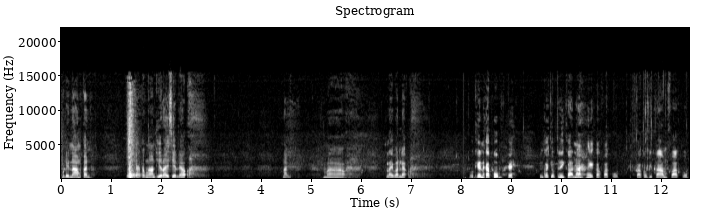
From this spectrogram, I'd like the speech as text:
มาเล่นน้ำกัน จากทำงานที่ไร่เสร็จแล้วนักมาหลายวันแล้ว โอเคนะครับผมเฮ้ ผมขอจบที่นี้ก่อนนะไงก็ฝากกดฝากกดติดตามฝากกด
